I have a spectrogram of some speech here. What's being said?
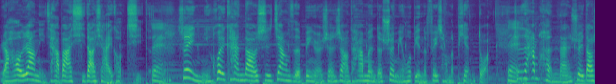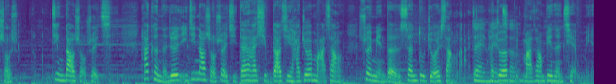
然后让你才把吸到下一口气的，对，所以你会看到是这样子的病人身上，他们的睡眠会变得非常的片段，对，就是他们很难睡到熟进到熟睡期，他可能就是一进到熟睡期，但是他吸不到气，他就会马上睡眠的深度就会上来，对，他就会马上变成浅眠。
